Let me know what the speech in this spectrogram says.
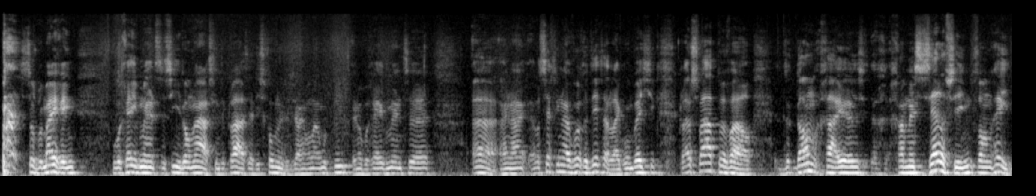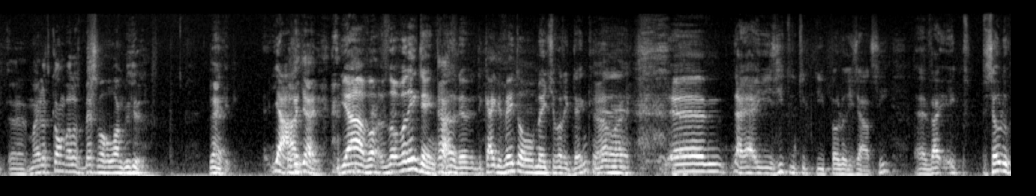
zoals bij mij ging, op een gegeven moment zie je dan na Sinterklaas, ja, die schoenen die zijn van nou Piet. En op een gegeven moment... Uh, Ah, en hij, wat zegt hij nou voor gedicht? Dat lijkt me een beetje Klaus verhaal. Dan ga je, gaan mensen zelf zien van, hé, hey, uh, maar dat kan wel eens best wel lang duren. Denk ik. Ja, Wat denk jij? Ja, wat, wat, ik denk. Ja. Nou, de, de kijkers weten al een beetje wat ik denk. Ja, Eh, ehm, nou ja, je ziet natuurlijk die polarisatie. Eh, wij, ik persoonlijk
